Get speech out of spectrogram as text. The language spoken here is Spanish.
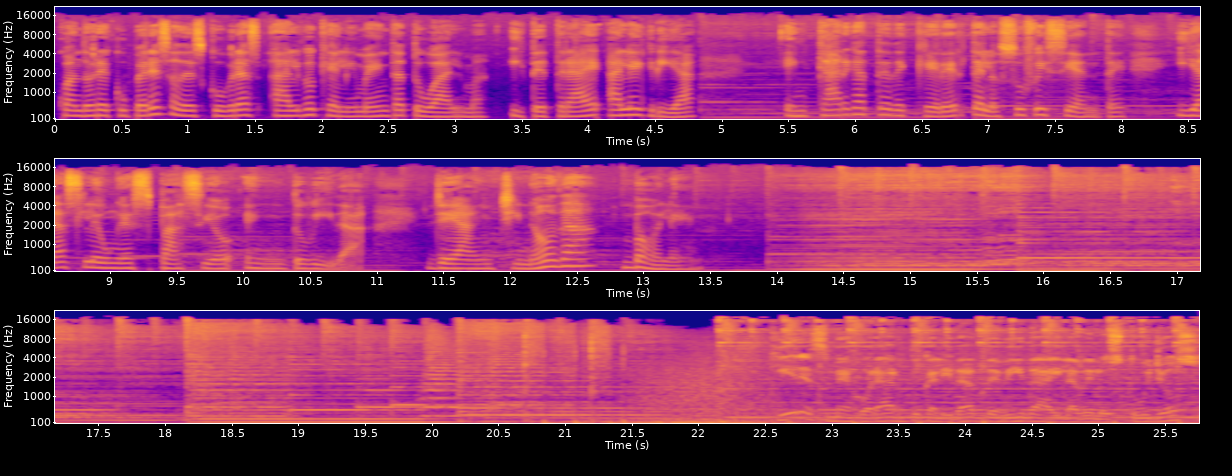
Cuando recuperes o descubras algo que alimenta tu alma y te trae alegría, encárgate de quererte lo suficiente y hazle un espacio en tu vida. Jean Chinoda Bolen. ¿Quieres mejorar tu calidad de vida y la de los tuyos?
